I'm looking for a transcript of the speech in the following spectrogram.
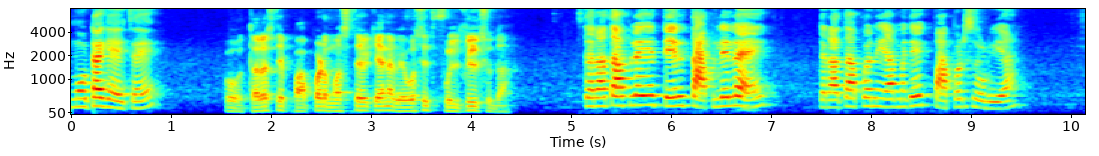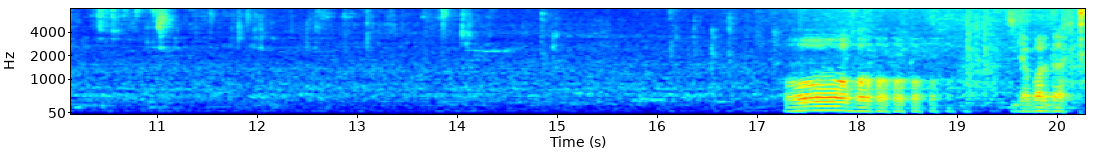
मोठा घ्यायचा आहे. हो तरच ते पापड मस्तपैकी आहे ना व्यवस्थित फुलतील सुद्धा. तर आता आपलं हे तेल तापलेलं आहे. तर आता आपण यामध्ये पापड सोडूया. हो हो हो हो हो हो हो. जबरदस्त.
